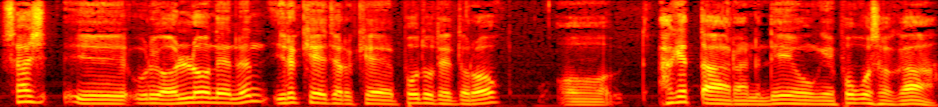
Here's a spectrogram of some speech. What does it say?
사실 이 우리 언론에는 이렇게 저렇게 보도되도록 어 하겠다라는 내용의 보고서가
